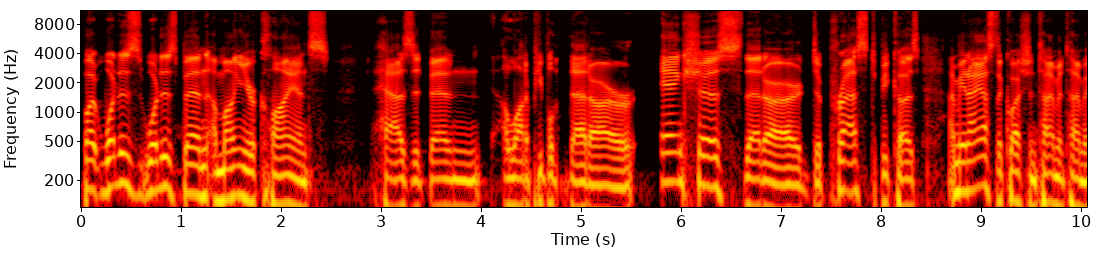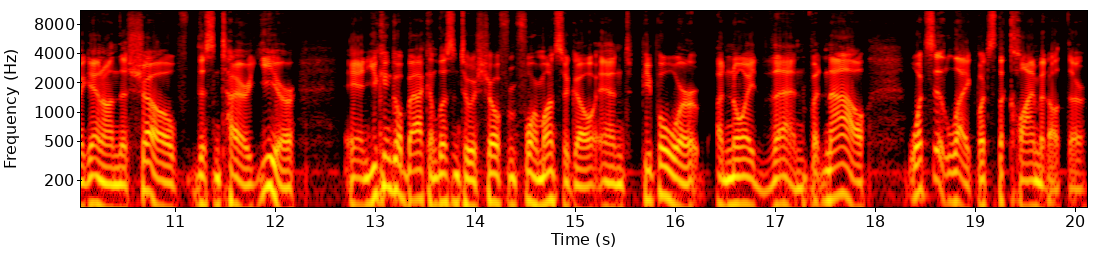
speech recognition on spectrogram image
But what is what has been among your clients? Has it been a lot of people that are anxious, that are depressed? Because I mean, I asked the question time and time again on this show this entire year. And you can go back and listen to a show from four months ago, and people were annoyed then. But now, what's it like? What's the climate out there?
